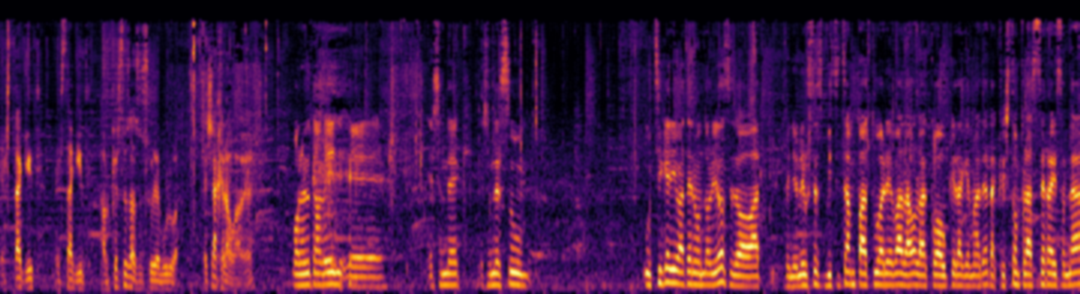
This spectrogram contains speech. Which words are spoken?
ez dakit, ez dakit, aurkeztu zazu zure burua, esagera gabe, eh? Bueno, eta behin, e, esan dek, esan dezu, utzikeri baten ondorioz, edo, at, baina nire ustez bizitzan patuare bada olako aukerak ematea, eta kriston plazerra izan da,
